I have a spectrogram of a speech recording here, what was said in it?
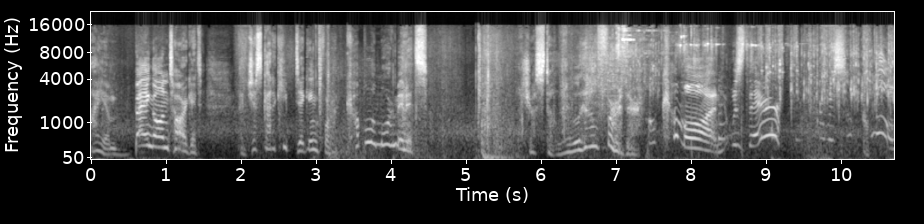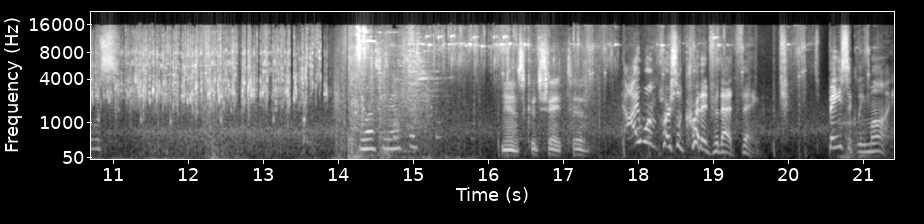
I am bang on target. I just gotta keep digging for a couple of more minutes. Just a little further. Oh, come on. It was there. It was so close. Velociraptor? Yeah, it's good shape, too. I want partial credit for that thing. It's basically mine.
